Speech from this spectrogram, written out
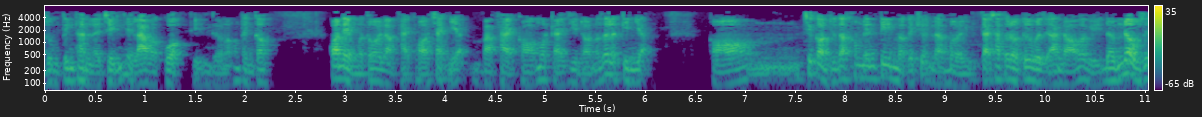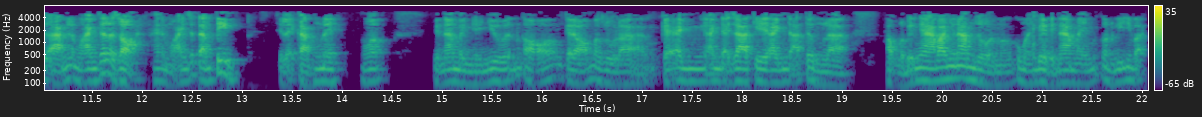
dùng tinh thần là chính để lao vào cuộc thì thường nó không thành công quan điểm của tôi là phải có trải nghiệm và phải có một cái gì đó nó rất là kinh nghiệm. Có chứ còn chúng ta không nên tin vào cái chuyện là bởi tại sao tôi đầu tư vào dự án đó bởi vì đứng đầu dự án là một anh rất là giỏi hay là một anh rất đáng tin thì lại càng không nên đúng không? Việt Nam mình hình như vẫn có cái đó mặc dù là cái anh anh đại gia kia anh đã từng là học ở bên Nga bao nhiêu năm rồi mà cùng anh về Việt Nam anh vẫn còn nghĩ như vậy.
